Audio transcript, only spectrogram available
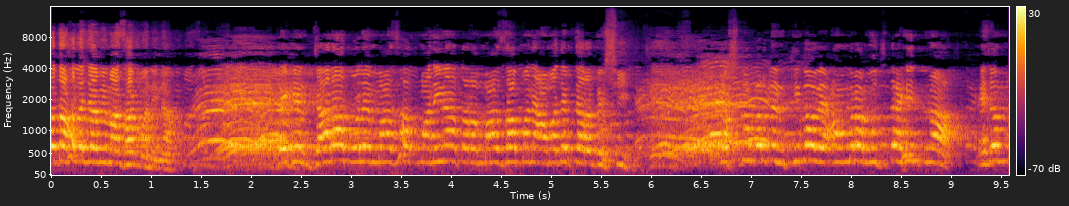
কথা হলে যে আমি মাঝহাব মানি না। দেখেন, যারা বলে মাঝহাব মানি না, তারা মাঝহাব মানে আমাদের তারা বেশি। প্রশ্ন করবেন কীভাবে? আমরা মুজতাহিদ না। এজন্য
